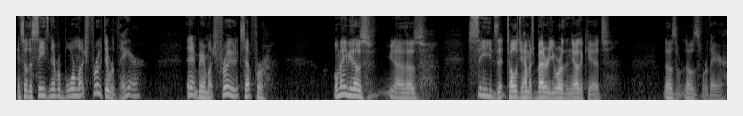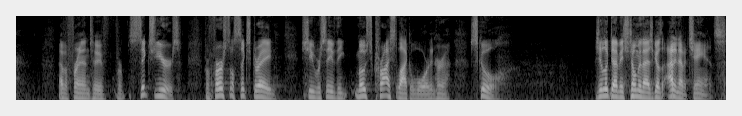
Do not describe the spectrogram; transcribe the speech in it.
And so the seeds never bore much fruit. They were there. They didn't bear much fruit except for, well, maybe those, you know, those seeds that told you how much better you were than the other kids. Those, those were there. I have a friend who, for six years, from first till sixth grade, she received the most Christ like award in her school. She looked at me and she told me that. She goes, I didn't have a chance.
